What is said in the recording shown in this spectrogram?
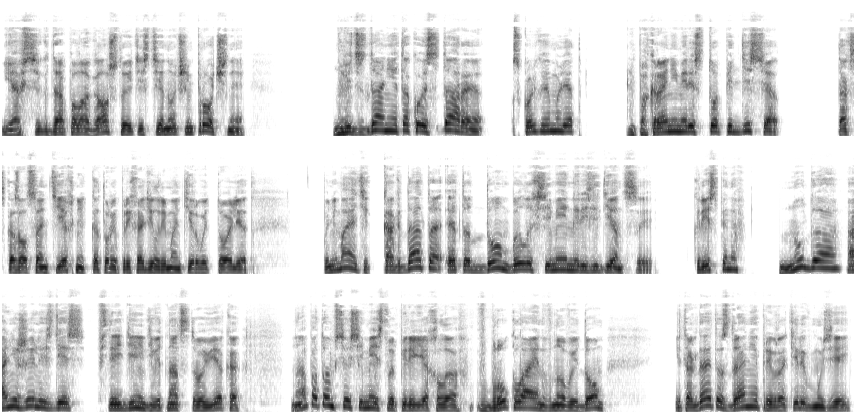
«Я всегда полагал, что эти стены очень прочные». Но ведь здание такое старое. Сколько ему лет? По крайней мере, 150. Так сказал сантехник, который приходил ремонтировать туалет. Понимаете, когда-то этот дом был их семейной резиденцией. Криспинов? Ну да, они жили здесь в середине XIX века, а потом все семейство переехало в Бруклайн, в новый дом, и тогда это здание превратили в музей.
